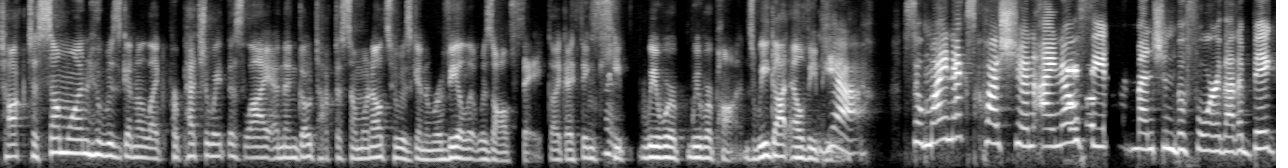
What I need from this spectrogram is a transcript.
talk to someone who was going to like perpetuate this lie and then go talk to someone else who was going to reveal it was all fake like i think he we were we were pawns we got lvp yeah so my next question, I know Thea had mentioned before that a big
